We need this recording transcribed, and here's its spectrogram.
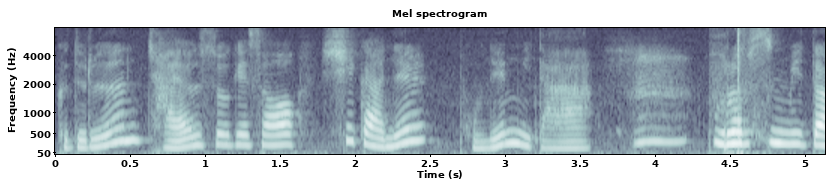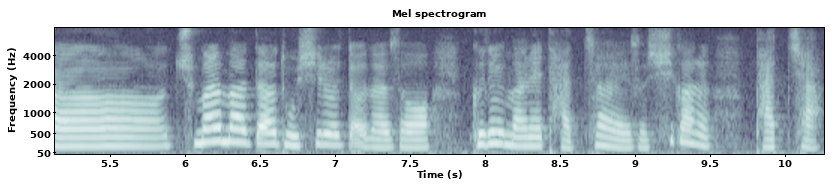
그들은 자연 속에서 시간을 보냅니다. 부럽습니다. 주말마다 도시를 떠나서 그들만의 다차에서 시간을 다차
